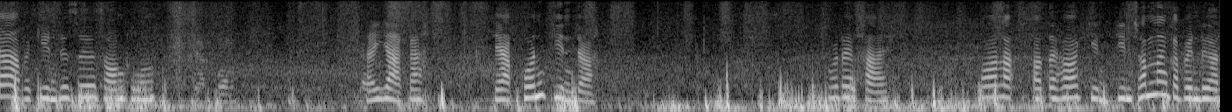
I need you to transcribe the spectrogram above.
จ้าไปกินซื้อๆสองถุงอยากคนใครอยากอะอยากพ้นกินจ้ะไม่ได้ขายเพราะละเอาแต่ห่อกินกินช้ำนั่นก็เป็นเดือน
